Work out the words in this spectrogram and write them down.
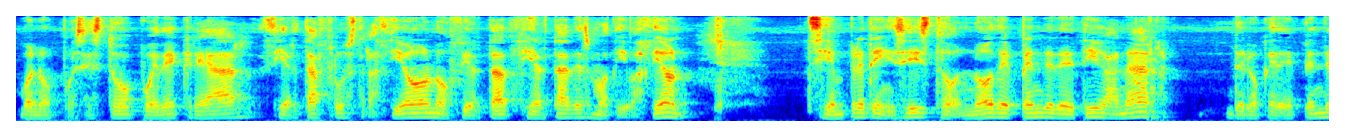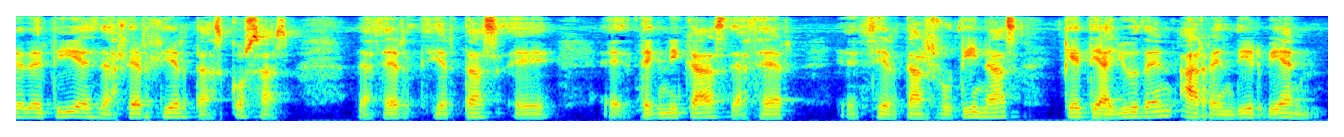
bueno, pues esto puede crear cierta frustración o cierta, cierta desmotivación. Siempre te insisto, no depende de ti ganar, de lo que depende de ti es de hacer ciertas cosas, de hacer ciertas eh, eh, técnicas, de hacer eh, ciertas rutinas que te ayuden a rendir bien.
